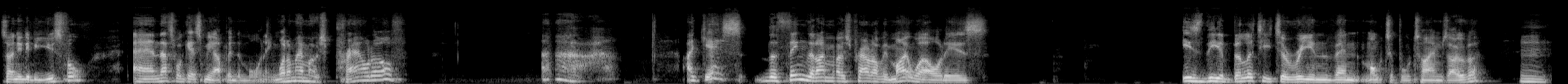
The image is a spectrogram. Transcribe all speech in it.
So I need to be useful. And that's what gets me up in the morning. What am I most proud of? Ah, I guess the thing that I'm most proud of in my world is is the ability to reinvent multiple times over mm.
